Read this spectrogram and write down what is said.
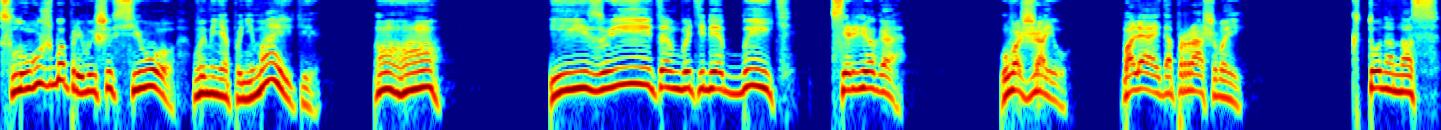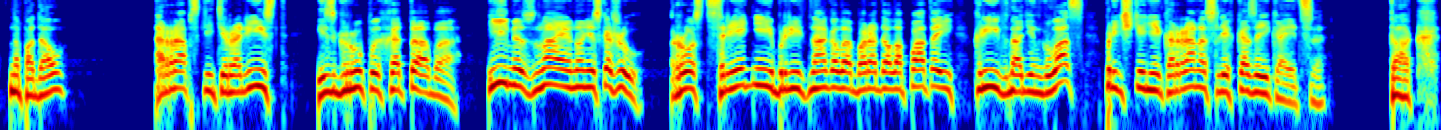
Служба превыше всего, вы меня понимаете? — Ага. — Иезуитом бы тебе быть! Серега! Уважаю! Валяй, допрашивай! Кто на нас нападал? Арабский террорист из группы Хатаба. Имя знаю, но не скажу. Рост средний, брит наголо, борода лопатой, крив на один глаз, при чтении Корана слегка заикается. Так,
